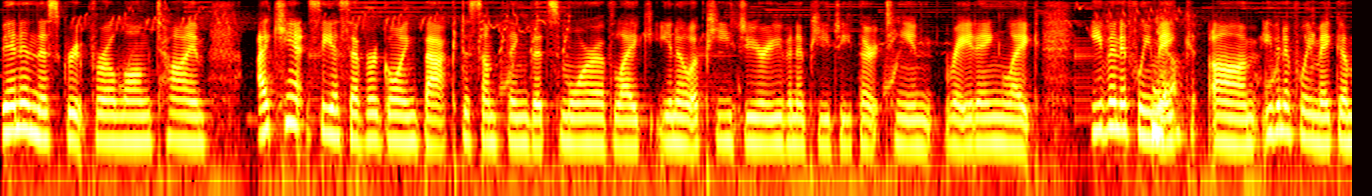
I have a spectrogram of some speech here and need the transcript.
been in this group for a long time, I can't see us ever going back to something that's more of like you know a PG or even a PG thirteen rating. Like even if we Yeah. make um even if we make a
